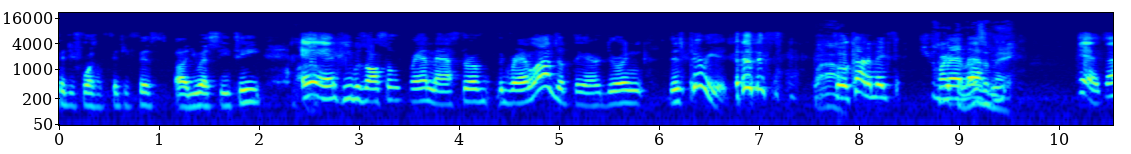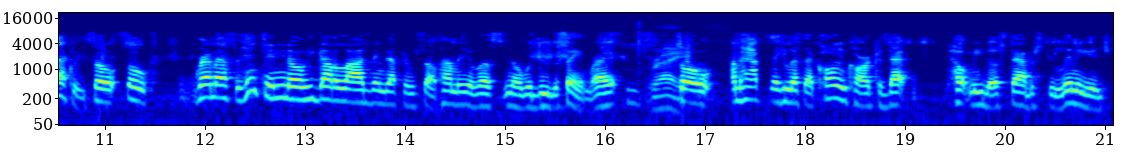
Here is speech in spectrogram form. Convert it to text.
54th and 55th uh, USCT, wow. and he was also Grand Master of the Grand Lodge up there during this period. wow! So it kind of makes quite Grand the resume. Yeah, exactly. So so Grandmaster Hinton, you know, he got a lodge named after himself. How many of us, you know, would do the same, right? Right. So I'm happy that he left that calling card because that helped me to establish the lineage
